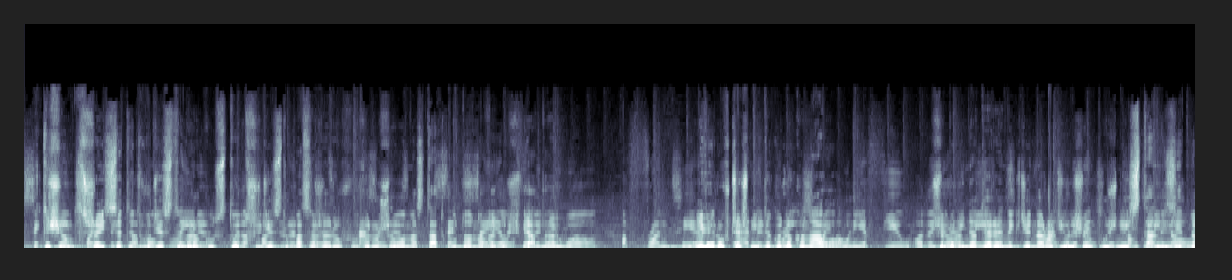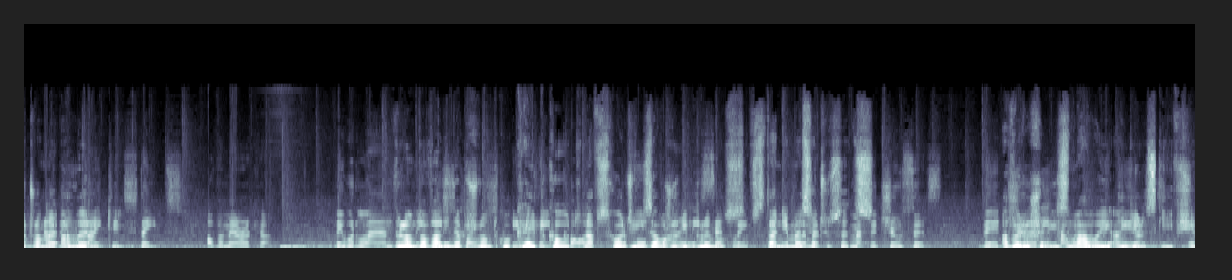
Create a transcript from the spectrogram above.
W 1620 roku 130 pasażerów wyruszyło na statku do Nowego Świata. Niewielu wcześniej tego dokonało. Przybyli na tereny, gdzie narodziły się później Stany Zjednoczone Ameryki. Wylądowali na przylądku Cape Cod na wschodzie i założyli Plymouth w stanie Massachusetts, a wyruszyli z małej angielskiej wsi.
